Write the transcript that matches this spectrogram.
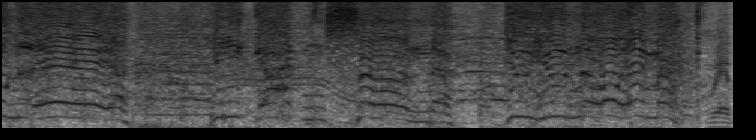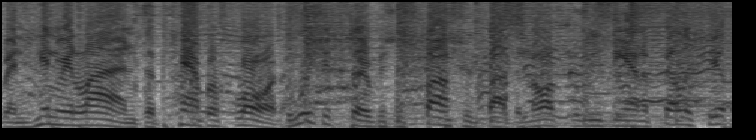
only begotten son. Do you know him? Reverend Henry Lyons of Tampa, Florida. The worship service is sponsored by the North Louisiana Fellowship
